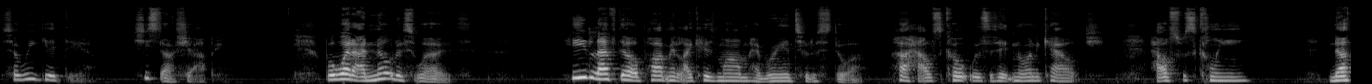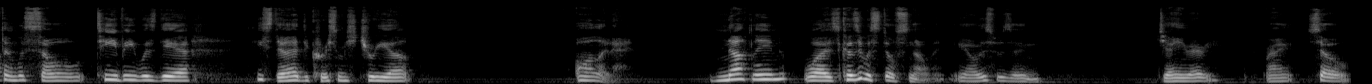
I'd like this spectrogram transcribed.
So we get there. She starts shopping. But what I noticed was he left the apartment like his mom had ran to the store. Her house coat was sitting on the couch. House was clean. Nothing was sold. TV was there. He still had the Christmas tree up. All of that. Nothing was, because it was still snowing. You know, this was in January, right? So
